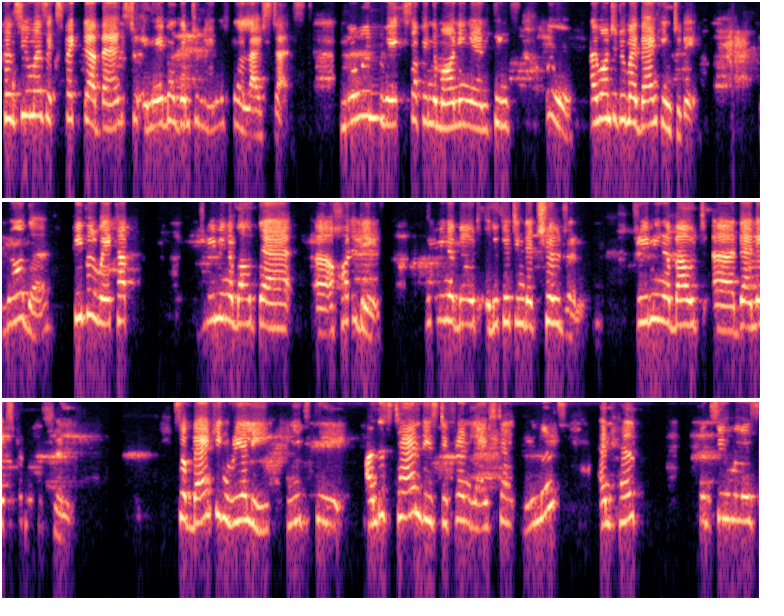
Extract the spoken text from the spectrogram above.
Consumers expect their banks to enable them to manage their lifestyles. No one wakes up in the morning and thinks, oh, I want to do my banking today. Rather, people wake up dreaming about their uh, holidays, dreaming about educating their children, dreaming about uh, their next promotion. So banking really needs to understand these different lifestyle elements and help consumers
